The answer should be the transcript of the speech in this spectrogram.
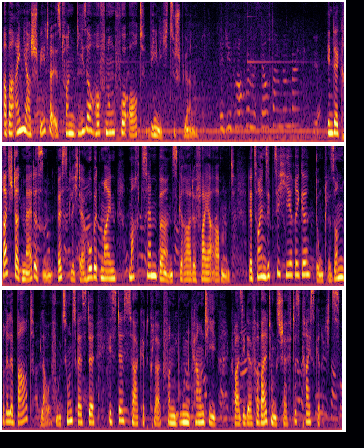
Aber ein Jahr später ist von dieser Hoffnung vor Ort wenig zu spüren. In der Kreisstadt Madison, östlich der Hobbit Mine, macht Sam Burns gerade Feierabend. Der 72-jährige, dunkle Sonnenbrille, Bart, blaue Funktionsweste, ist der Circuit Clerk von Boone County, quasi der Verwaltungschef des Kreisgerichts.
